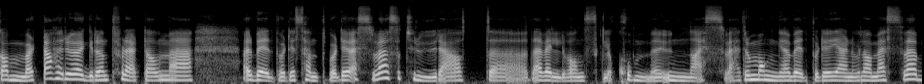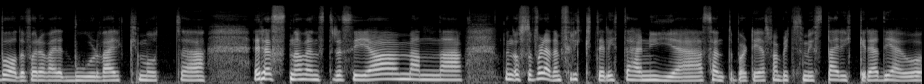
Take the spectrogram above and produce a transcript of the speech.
gammelt rød-grønt flertall med Arbeiderpartiet, Senterpartiet og SV, så tror jeg at det er veldig vanskelig å komme unna SV. Jeg tror mange i Arbeiderpartiet gjerne vil ha med SV, både for å være et bolverk mot uh, resten av venstresida, men, uh, men, også fordi de frykter litt det her nye Senterpartiet som har blitt så mye sterkere. De er jo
